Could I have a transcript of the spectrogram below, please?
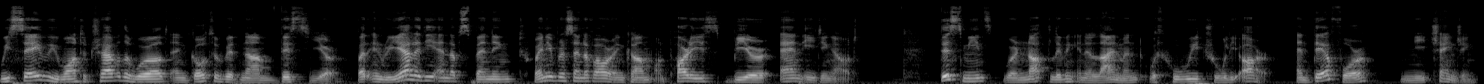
we say we want to travel the world and go to Vietnam this year, but in reality end up spending 20% of our income on parties, beer, and eating out. This means we're not living in alignment with who we truly are, and therefore need changing.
